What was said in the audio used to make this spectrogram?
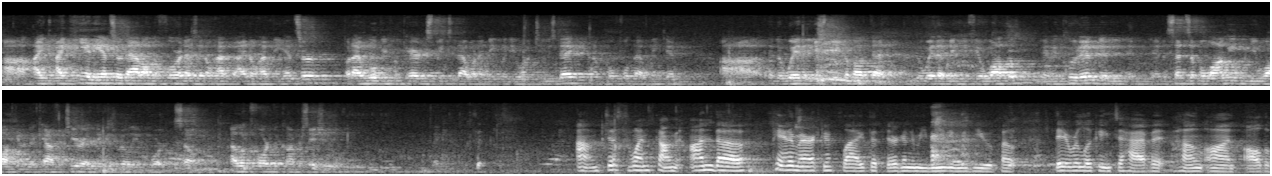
uh, I, I can't answer that on the floor as I don't have, I don't have the answer, but I will be prepared to speak to that when I meet with you on Tuesday. I'm hopeful that we can, uh, in the way that you speak about that, the way that makes you feel welcome and included and, and, sense of belonging when you walk into the cafeteria, I think is really important. So I look forward to the conversation. Um, just one comment, on the Pan American flag that they're gonna be meeting with you about, they were looking to have it hung on all the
